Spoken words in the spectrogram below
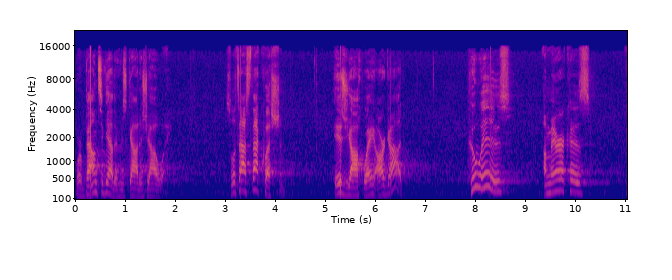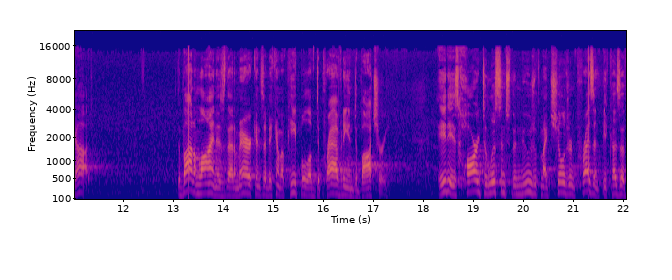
who are bound together, whose God is Yahweh. So let's ask that question Is Yahweh our God? Who is America's God? The bottom line is that Americans have become a people of depravity and debauchery. It is hard to listen to the news with my children present because of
